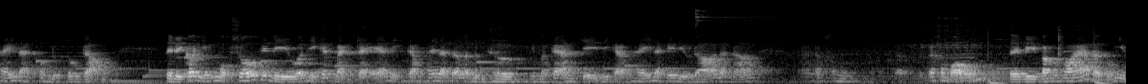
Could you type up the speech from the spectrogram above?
thấy là không được tôn trọng. Tại vì có những một số cái điều thì các bạn trẻ thì cảm thấy là đó là bình thường nhưng mà các anh chị thì cảm thấy là cái điều đó là nó à, nó không nó không ổn tại vì văn hóa và cũng như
